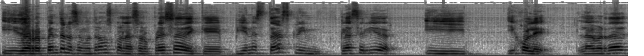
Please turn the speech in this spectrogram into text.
Y de repente nos encontramos con la sorpresa de que viene Starscream, clase líder. Y, híjole, la verdad,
